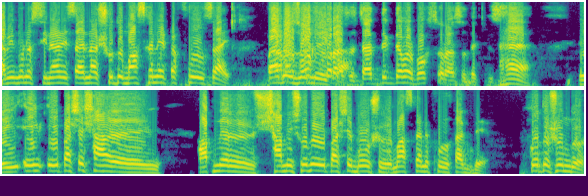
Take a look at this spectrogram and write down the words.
আমি কোনো সিনারি চাই না শুধু মাঝখানে একটা ফুল চাই। তাদের জন্য বক্স করা এটা। আছে চারদিক দিয়ে আবার বক্স করা আছে দেখতেছি। হ্যাঁ এই এই এই পাশে আপনার স্বামী শুবে এই পাশে বউ শুবে মাঝখানে ফুল থাকবে। কত সুন্দর।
